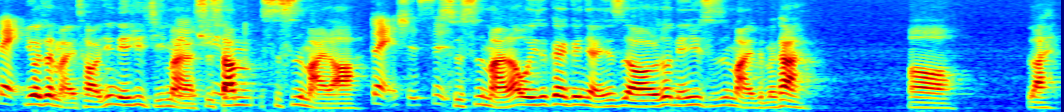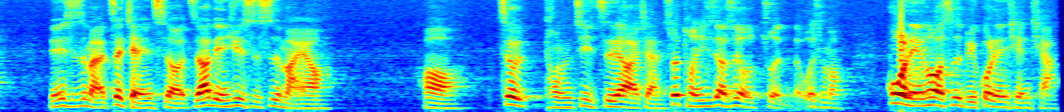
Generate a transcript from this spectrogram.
对，又在买超，已经连续几买了，十三、十四买啦，对，十四、十四买了。我一直跟跟你讲一件事哦，我说连续十四买怎么看？哦，来，连续十四买，再讲一次哦，只要连续十四买哦，哦，就统计资料来讲，所以统计资料是有准的。为什么？过年后是比过年前强。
